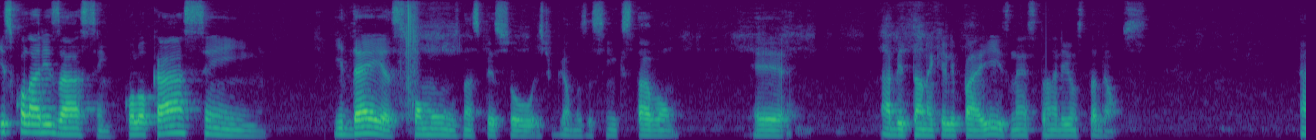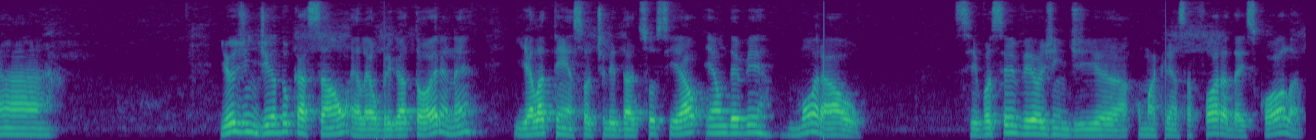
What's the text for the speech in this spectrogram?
escolarizassem, colocassem ideias comuns nas pessoas, digamos assim, que estavam é, habitando aquele país, né, se tornariam cidadãos. Ah, e hoje em dia a educação ela é obrigatória, né? E ela tem essa utilidade social, é um dever moral. Se você vê hoje em dia uma criança fora da escola,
